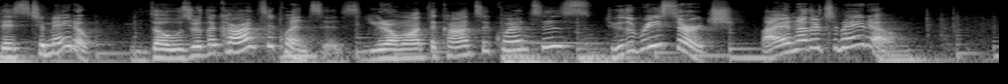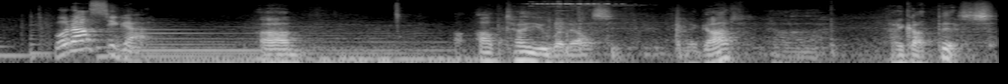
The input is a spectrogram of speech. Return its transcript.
this tomato. Those are the consequences. You don't want the consequences? Do the research. Buy another tomato. What else you got? Um, I'll tell you what else I got. Uh, I got this.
